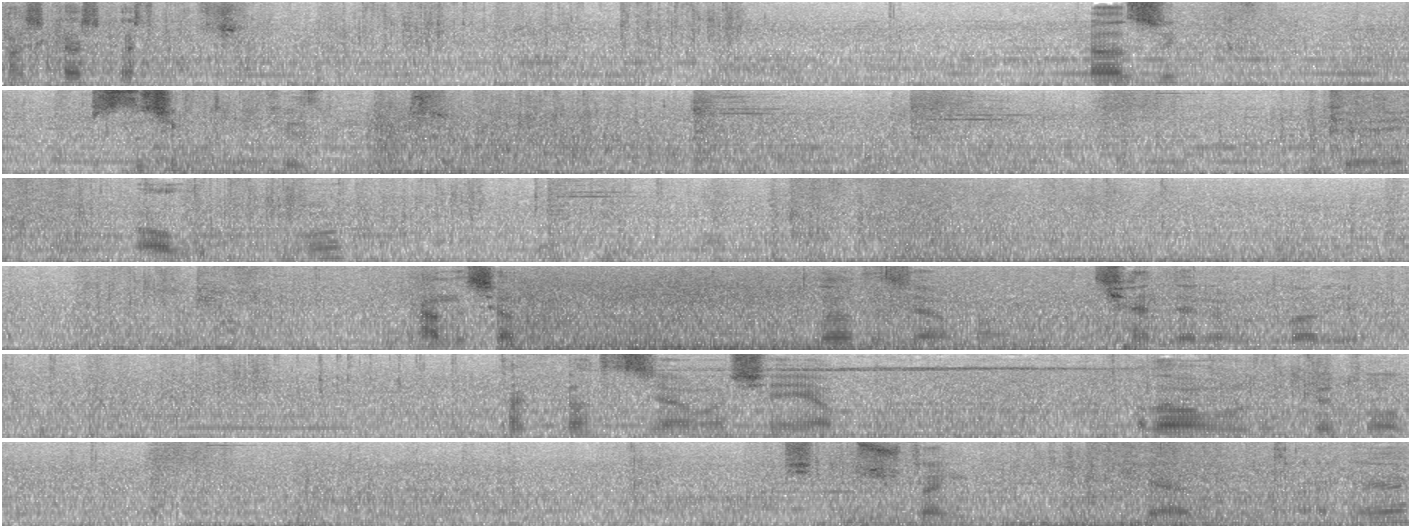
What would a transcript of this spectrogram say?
Kaç kaç kaç kaç. Birazcık hırslı çıktı bu kez bunlar. Okey. Aldık bunu. Yanlış yaptım. Takla atacağıma kendilerine vurdular ya. Takla atacağıma şey yaptım. Adama vurdum kötü oldu. Şimdi şuradan geldi bir tane.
